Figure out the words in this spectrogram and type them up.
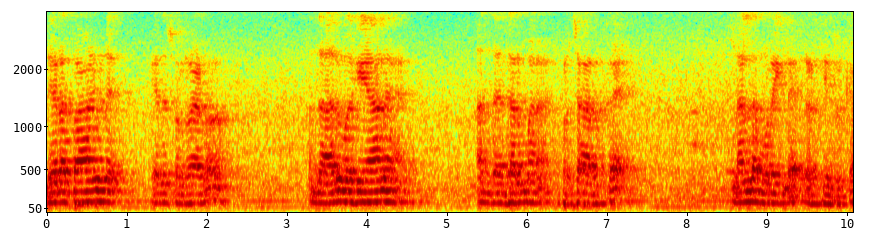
நிறத்தாழ்னு எது சொல்கிறாளோ அந்த அறுவகையான அந்த தர்ம பிரச்சாரத்தை நல்ல முறையில் நடத்திட்டுருக்க.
